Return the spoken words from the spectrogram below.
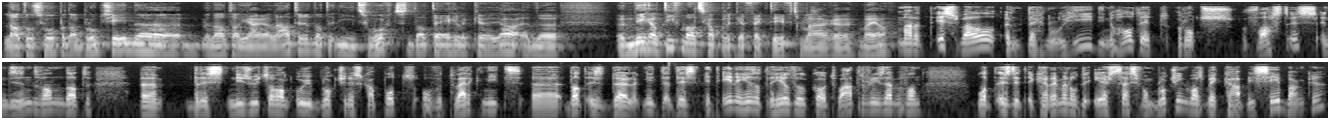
laat ons hopen dat blockchain eh, een aantal jaren later, dat het niet iets wordt dat eigenlijk eh, ja, een... eh, een negatief maatschappelijk effect heeft. Maar, eh, maar ja, Maar het is wel een technologie die nog altijd rotsvast is. In de zin van dat eh, er is niet zoiets van oei, blockchain is kapot of het werkt niet. Eh, dat is duidelijk niet. Het, is, het enige is dat er heel veel koud watervrees hebben van wat is dit? Ik herinner me nog de eerste sessie van blockchain was bij KBC banken.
